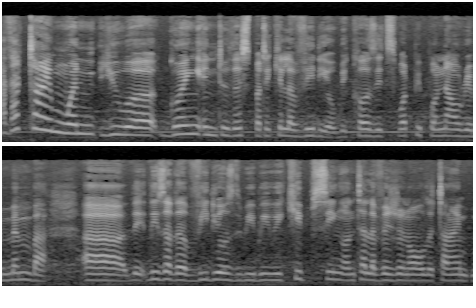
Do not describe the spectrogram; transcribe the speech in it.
At that time when you were going into this particular video, because it's what people now remember, uh, the, these are the videos we, we keep seeing on television all the time.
